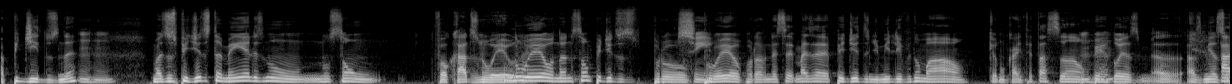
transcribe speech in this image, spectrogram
a pedidos, né? Uhum. Mas os pedidos também, eles não, não são Focados no eu. no né? eu, né? Não são pedidos pro, Sim. pro eu, pro, nesse- mas é pedido de me livre do mal, que eu não caia em tentação, Uhum. perdoe as, as minhas Até-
